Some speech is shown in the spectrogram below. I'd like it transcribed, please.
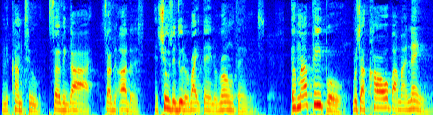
when it comes to serving God, serving others, and choosing to do the right thing, the wrong things. If my people, which are called by my name,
